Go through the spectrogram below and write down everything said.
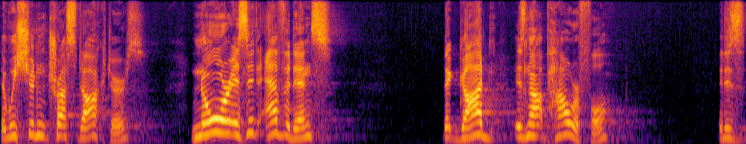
that we shouldn't trust doctors, nor is it evidence that God is not powerful. It is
